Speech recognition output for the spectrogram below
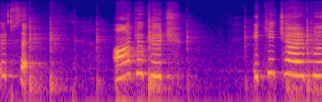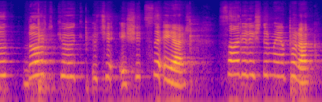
3 ise A kök 3 2 çarpı 4 kök 3'e eşitse eğer sadeleştirme yaparak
